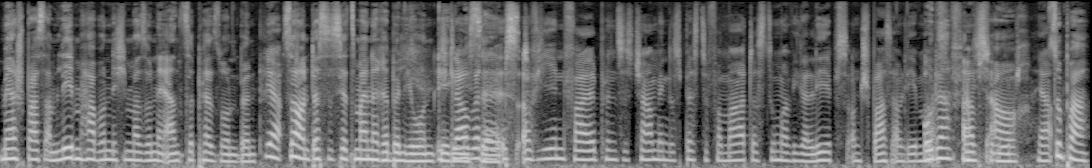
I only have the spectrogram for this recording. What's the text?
mehr Spaß am Leben habe und nicht immer so eine ernste Person bin. Ja. So, und das ist jetzt meine Rebellion gegen Ich glaube, mich da selbst. ist auf jeden Fall Princess Charming das beste Format, dass du mal wieder lebst und Spaß am Leben Oder hast. finde ich auch. Ja. Super.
